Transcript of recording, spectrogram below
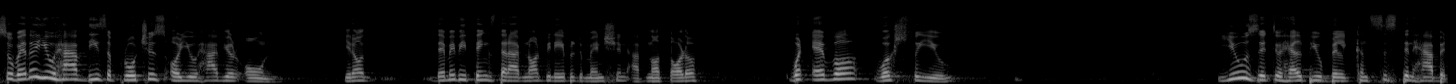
So, whether you have these approaches or you have your own, you know, there may be things that I've not been able to mention, I've not thought of. Whatever works for you, use it to help you build consistent habit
